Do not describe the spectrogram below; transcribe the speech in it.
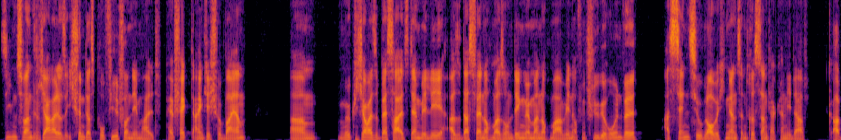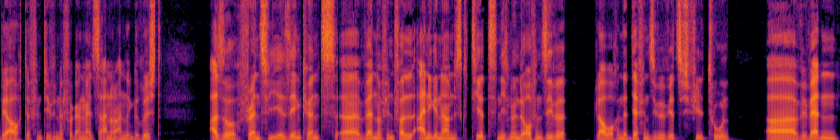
27 ja. Jahre alt. Also ich finde das Profil von dem halt perfekt eigentlich für Bayern. Ähm, möglicherweise besser als Dembele. Also das wäre nochmal so ein Ding, wenn man nochmal wen auf den Flügel holen will. Asensio, glaube ich, ein ganz interessanter Kandidat. Gab ja auch definitiv in der Vergangenheit das ein oder andere Gerücht. Also, Friends, wie ihr sehen könnt, äh, werden auf jeden Fall einige Namen diskutiert. Nicht nur in der Offensive, glaube auch in der Defensive wird sich viel tun. Äh, wir werden,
